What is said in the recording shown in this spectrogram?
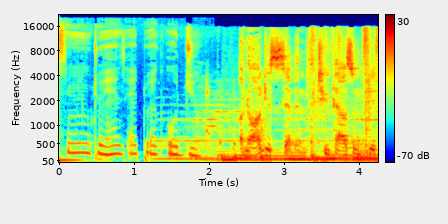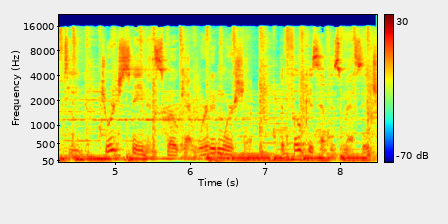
listening to Hands at Work Audio. On August 7th, 2015, George Snyman spoke at Word and Worship. The focus of his message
